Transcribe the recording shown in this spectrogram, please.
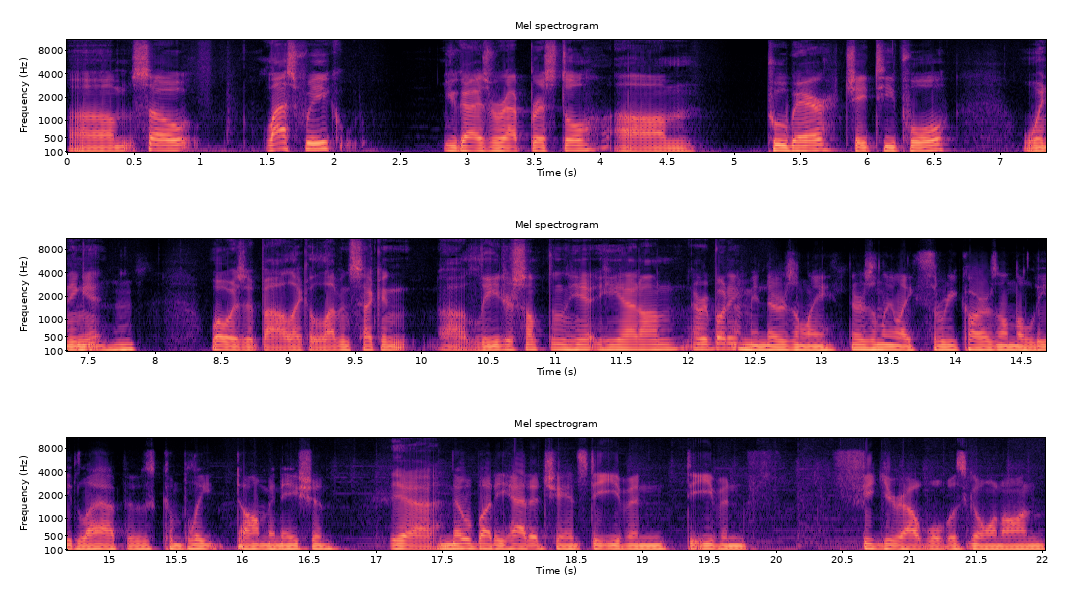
Um, so last week, you guys were at Bristol. Um, Pooh Bear, JT Pool, winning it. What was it about like 11 second uh, lead or something he he had on everybody? I mean, there's only there's only like three cars on the lead lap. It was complete domination. yeah, nobody had a chance to even to even figure out what was going on.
